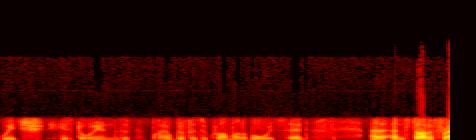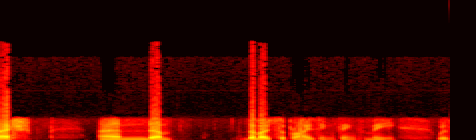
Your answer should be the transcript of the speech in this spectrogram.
which historians, of, biographers of Cromwell have always said, and, and start afresh. And um, the most surprising thing for me was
